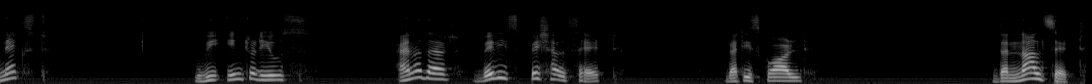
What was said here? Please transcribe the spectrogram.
Next, we introduce another very special set that is called the null set.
